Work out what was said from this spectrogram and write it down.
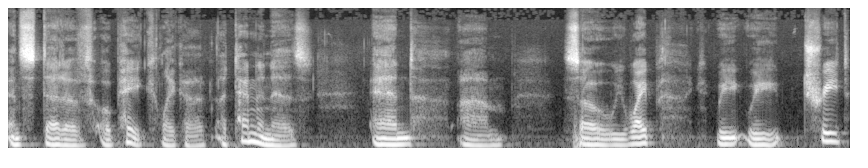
instead of opaque like a, a tendon is. And um, so we wipe, we, we treat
